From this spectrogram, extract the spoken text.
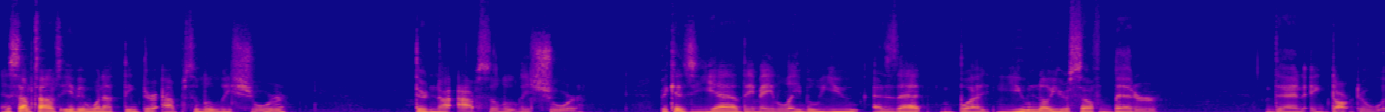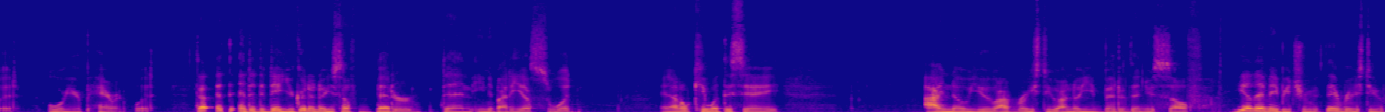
And sometimes even when I think they're absolutely sure, they're not absolutely sure. Because yeah, they may label you as that, but you know yourself better than a doctor would or your parent would. That at the end of the day, you're gonna know yourself better than anybody else would. And I don't care what they say. I know you. I've raised you. I know you better than yourself. Yeah, that may be true. They raised you.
